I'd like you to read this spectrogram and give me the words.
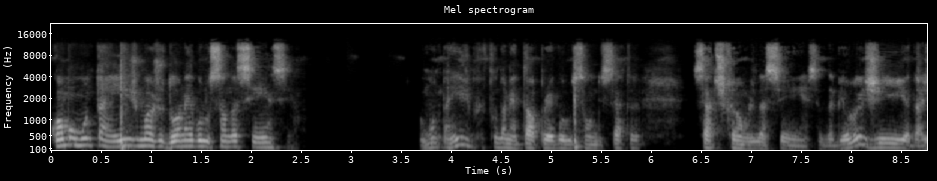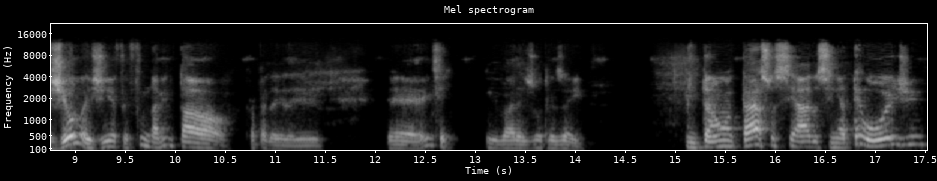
Como o montanhismo ajudou na evolução da ciência. O montanhismo foi fundamental para a evolução de certa, certos campos da ciência, da biologia, da geologia, foi fundamental, própria é, enfim, e várias outras aí. Então, está associado, sim, até hoje,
